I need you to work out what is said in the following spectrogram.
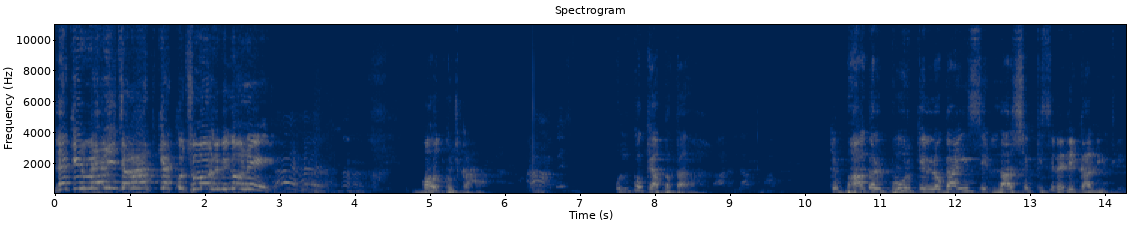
लेकिन मेरी जमात के कुछ मौलवियों ने बहुत कुछ कहा। उनको क्या पता कि भागलपुर के लोगाई से लाशें किसने निकाली थी?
